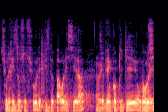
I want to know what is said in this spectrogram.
sur, les réseaux sociaux, les prises de parole ici et là, ça devient compliqué. On voit aussi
